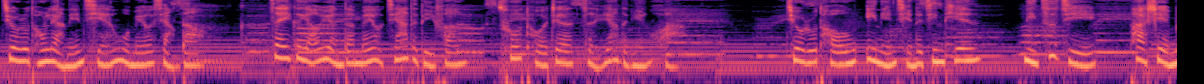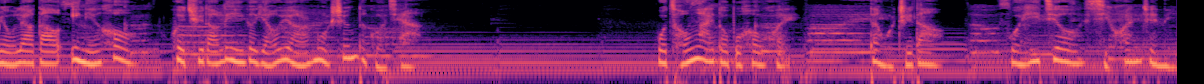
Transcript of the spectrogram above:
就如同两年前我没有想到，在一个遥远的没有家的地方蹉跎着怎样的年华，就如同一年前的今天，你自己怕是也没有料到一年后。会去到另一个遥远而陌生的国家。我从来都不后悔，但我知道，我依旧喜欢着你。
